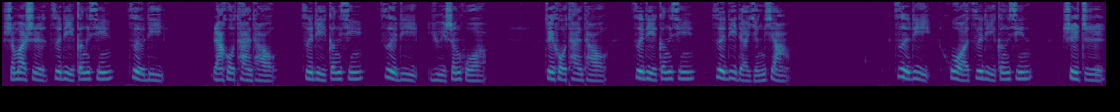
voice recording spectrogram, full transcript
什么是自力更新、自立。然后探讨自力更新、自立与生活，最后探讨自力更新、自立的影响。自立或自力更新，是指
